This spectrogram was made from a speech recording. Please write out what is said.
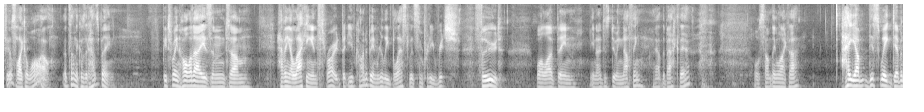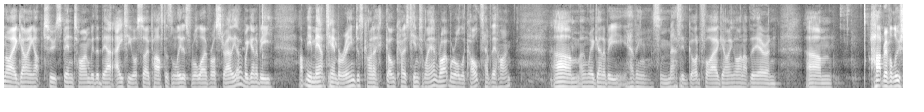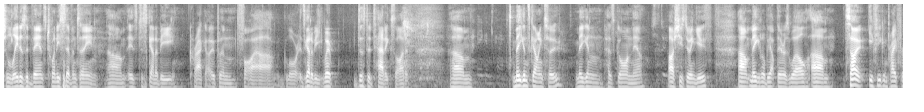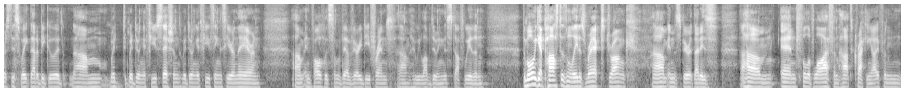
Feels like a while. That's only because it has been. Between holidays and um, having a lacking in throat, but you've kind of been really blessed with some pretty rich food while I've been, you know, just doing nothing out the back there or something like that. Hey, um, this week Deb and I are going up to spend time with about 80 or so pastors and leaders from all over Australia. We're going to be up near Mount Tamborine, just kind of Gold Coast hinterland, right where all the cults have their home. Um, and we're going to be having some massive God fire going on up there. And um, Heart Revolution Leaders Advance 2017 um, is just going to be crack open, fire, glory. It's going to be, we're just a tad excited. Um, Megan's going too. Megan has gone now. She's oh, she's doing youth. Um, Megan will be up there as well. So if you can pray for us this week, that'd be good. Um, we're, we're doing a few sessions, we're doing a few things here and there, and um, involved with some of our very dear friends um, who we love doing this stuff with. And the more we get pastors and leaders wrecked, drunk, um, in the spirit that is, um, and full of life and hearts cracking open,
